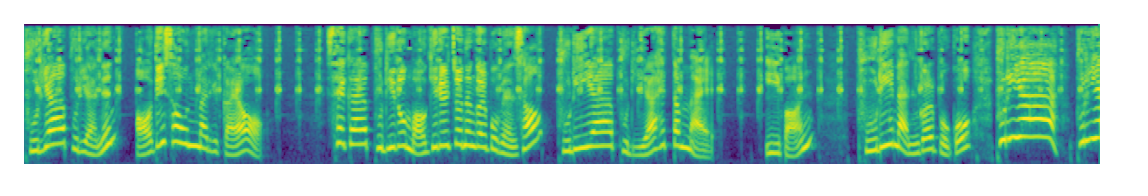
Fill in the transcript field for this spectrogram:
부랴부랴는 어디서 온 말일까요? 새가 부리로 먹이를 쪼는 걸 보면서 부리야 했던 말. 2번 불이 난 걸 보고 부리야 부리야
